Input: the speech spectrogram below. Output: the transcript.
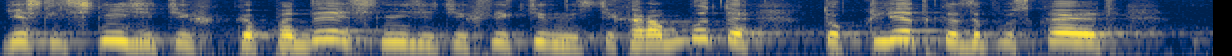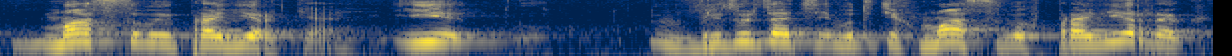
Если снизить их КПД, снизить эффективность их работы, то клетка запускает массовые проверки. И в результате вот этих массовых проверок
